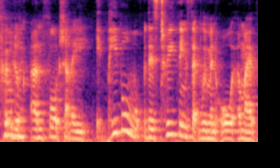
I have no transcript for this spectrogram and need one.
p- look. Unfortunately, it, people. There's two things that women or my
